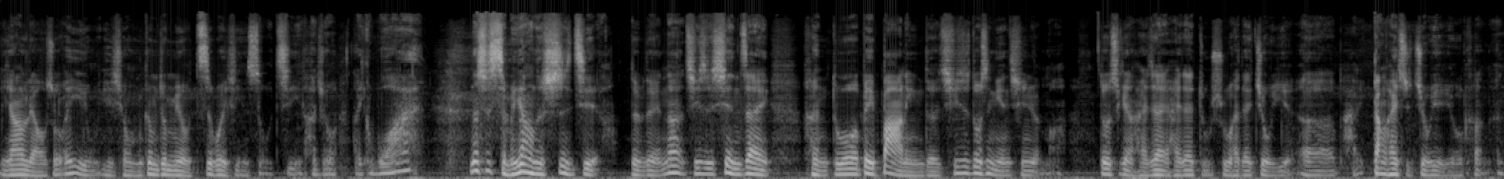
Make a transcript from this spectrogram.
一样聊说，哎，以前我们根本就没有智慧型手机，他就 like what？那是什么样的世界啊？对不对？那其实现在很多被霸凌的，其实都是年轻人嘛，都是可能还在还在读书，还在就业，呃，还刚开始就业有可能。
